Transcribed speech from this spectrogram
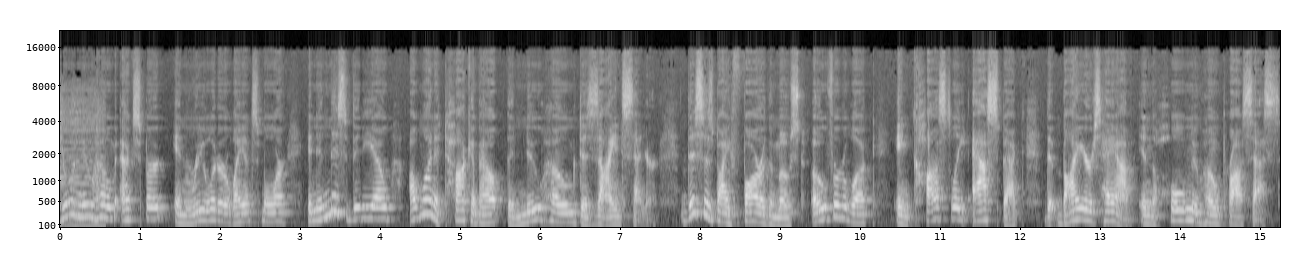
your new home expert and realtor Lance Moore and in this video I want to talk about the New Home Design Center. This is by far the most overlooked and costly aspect that buyers have in the whole new home process.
